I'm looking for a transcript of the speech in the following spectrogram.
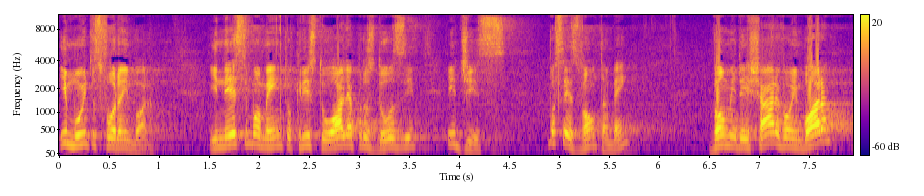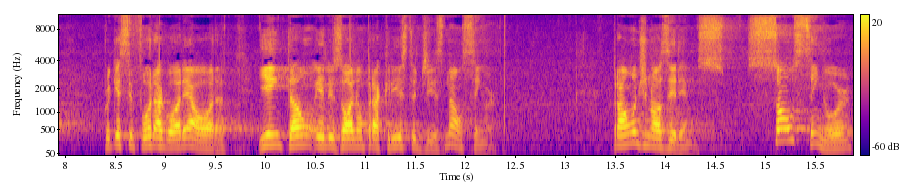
E muitos foram embora. E nesse momento, Cristo olha para os doze e diz: Vocês vão também? Vão me deixar? Vão embora? Porque se for agora é a hora. E então eles olham para Cristo e dizem: Não, Senhor para onde nós iremos? Só o Senhor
